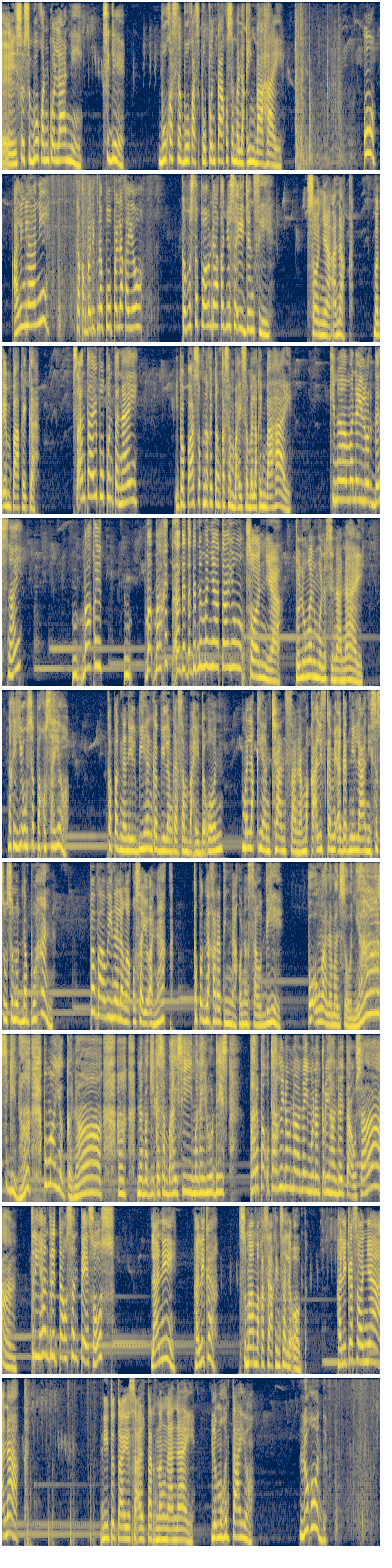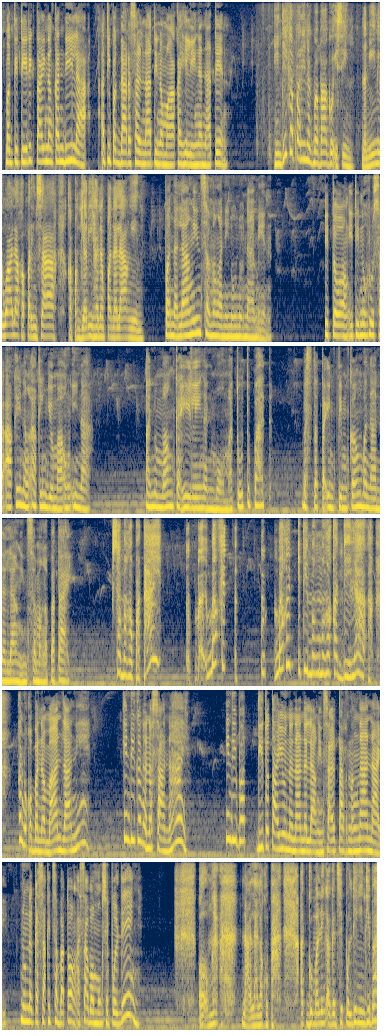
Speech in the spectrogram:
Eh, susubukan ko, Lani. Sige, bukas na bukas pupunta ako sa malaking bahay. Oh, Aling Lani, nakabalik na po pala kayo. Kamusta po ang lakad niyo sa agency? Sonia, anak, mag-empake ka. Saan tayo pupunta, Nay? Ipapasok na kitang kasambahay sa malaking bahay. Kina Manay Lourdes, Nay? Bakit? Ba- bakit agad-agad naman yata yung... Sonia, tulungan mo na si nanay. Nakikiusap ako sa'yo. Kapag nanilbihan ka bilang kasambahay doon, malaki ang tsansa na makaalis kami agad ni Lani sa susunod na buwan. Pabawi na lang ako sa'yo, anak, kapag nakarating na ako ng Saudi. Oo nga naman, Sonia. Sige na, pumayag ka na. Ha, na maging kasambahay si Manay Lourdes para pa utangin ng nanay mo ng 300,000. 300,000 pesos? Lani, halika. Sumama ka sa akin sa loob. Halika Sonya, anak. Dito tayo sa altar ng nanay. Lumuhod tayo. Luhod! Magtitirik tayo ng kandila at ipagdarasal natin ang mga kahilingan natin. Hindi ka pa rin nagbabago, Ising. Naniniwala ka pa rin sa kapangyarihan ng panalangin. Panalangin sa mga ninuno namin. Ito ang itinuro sa akin ng aking yumaong ina. Anumang kahilingan mo matutupad, basta taimtim kang mananalangin sa mga patay. Sa mga patay? Ba- bakit? Bakit itim ang mga kandila? Ano ka ba naman, Lani? Hindi ka na nasanay. Hindi ba dito tayo nananalangin sa altar ng nanay nung nagkasakit sa bato ang asawa mong si Pulding? Oo nga, naalala ko pa. At gumaling agad si Polding, hindi ba?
